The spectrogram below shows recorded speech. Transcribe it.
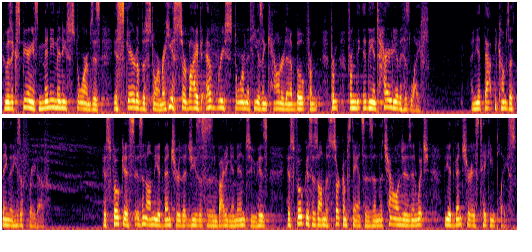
who has experienced many, many storms, is, is scared of the storm, right? He has survived every storm that he has encountered in a boat from, from, from the, the entirety of his life. And yet that becomes a thing that he's afraid of. His focus isn't on the adventure that Jesus is inviting him into. His, his focus is on the circumstances and the challenges in which the adventure is taking place.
